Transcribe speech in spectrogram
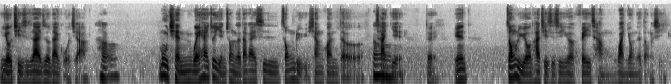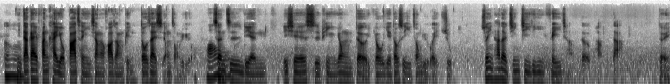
尤其是在热带国家。好。目前危害最严重的大概是棕榈相关的产业，哦、对，因为棕榈油它其实是一个非常万用的东西，哦、你大概翻开有八成以上的化妆品都在使用棕榈油，哦、甚至连一些食品用的油也都是以棕榈为主，所以它的经济利益非常的庞大，对，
